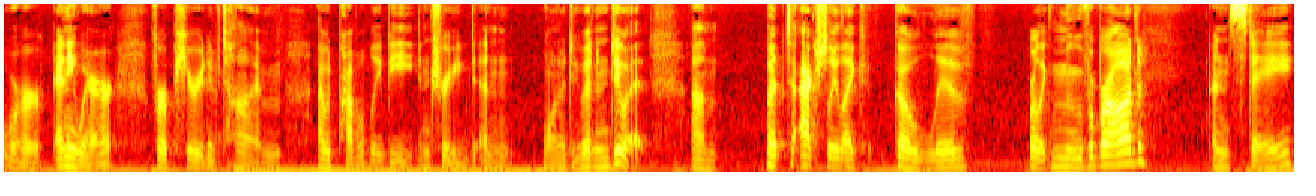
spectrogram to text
or anywhere for a period of time, I would probably be intrigued and want to do it and do it. Um, but to actually like go live or like move abroad and stay,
